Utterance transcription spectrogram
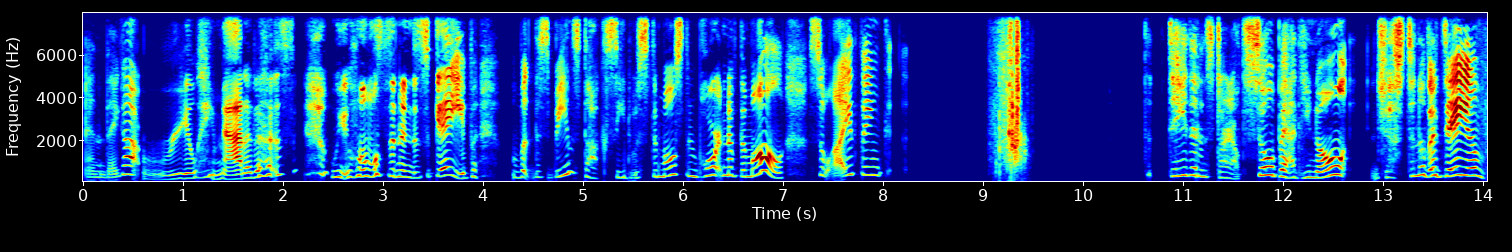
and they got really mad at us. We almost didn't escape. But this beanstalk seed was the most important of them all, so I think. The day didn't start out so bad, you know? Just another day of.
